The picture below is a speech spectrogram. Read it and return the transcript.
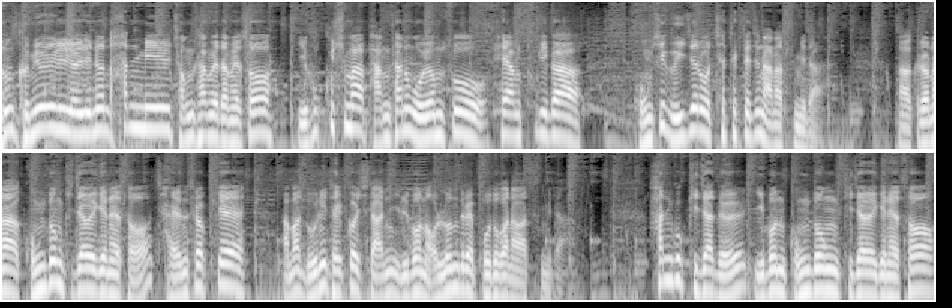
오는 금요일 열리는 한미일 정상회담에서 이 후쿠시마 방사능 오염수 해양 투기가 공식 의제로 채택되진 않았습니다. 아, 그러나 공동 기자회견에서 자연스럽게 아마 논의될 것이란 일본 언론들의 보도가 나왔습니다. 한국 기자들 이번 공동 기자회견에서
